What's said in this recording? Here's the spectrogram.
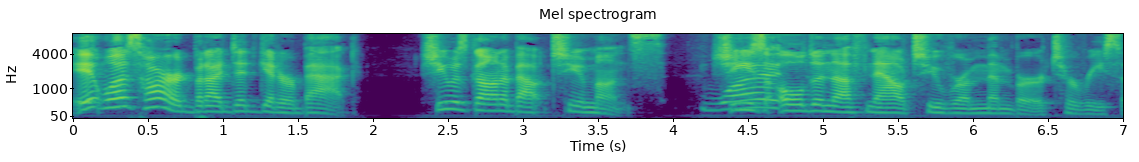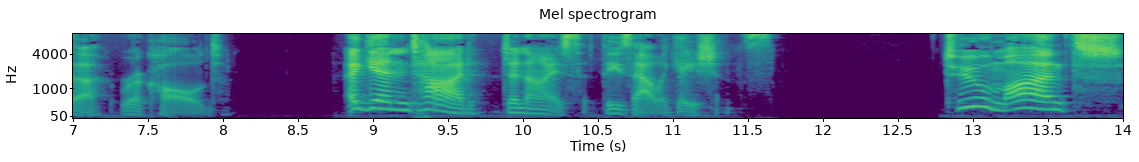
It was hard, but I did get her back. She was gone about two months. She's old enough now to remember, Teresa recalled. Again, Todd denies these allegations. Two months.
